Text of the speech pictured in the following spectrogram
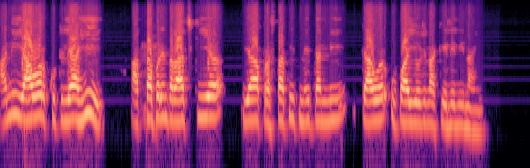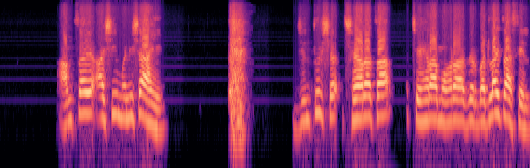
आणि यावर कुठल्याही आतापर्यंत राजकीय या प्रस्थापित नेत्यांनी त्यावर उपाययोजना केलेली नाही. आमचं अशी मनीषा आहे. जिंतूर श शहराचा चेहरा मोहरा जर बदलायचा असेल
